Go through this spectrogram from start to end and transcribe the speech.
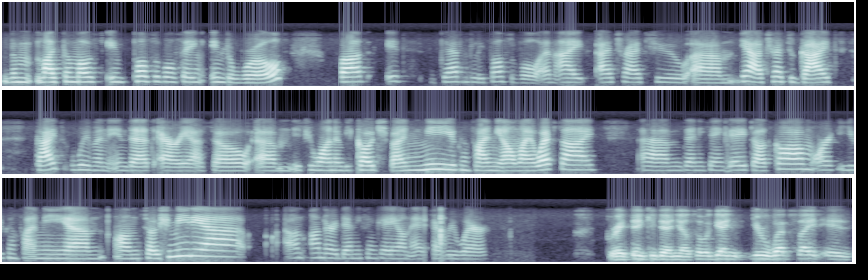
the, like the most impossible thing in the world, but it's definitely possible. And I I try to um, yeah I try to guide guide women in that area. So um, if you want to be coached by me, you can find me on my website, um, danievankay.com, or you can find me um, on social media on, under Danny Vankay on everywhere. Great, thank you, Danielle. So again, your website is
